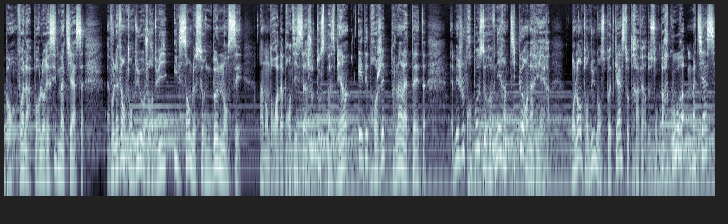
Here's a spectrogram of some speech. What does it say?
Bon, voilà pour le récit de Mathias. Vous l'avez entendu, aujourd'hui, il semble sur une bonne lancée. Un endroit d'apprentissage où tout se passe bien et des projets plein la tête. Mais je vous propose de revenir un petit peu en arrière. On l'a entendu dans ce podcast au travers de son parcours, Mathias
